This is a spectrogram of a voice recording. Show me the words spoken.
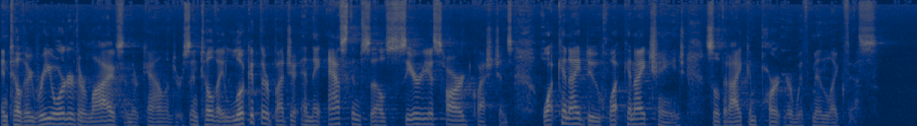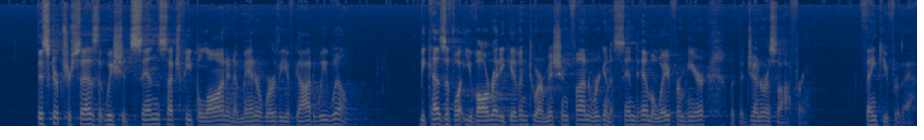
until they reorder their lives and their calendars, until they look at their budget and they ask themselves serious, hard questions. What can I do? What can I change so that I can partner with men like this? This scripture says that we should send such people on in a manner worthy of God. We will. Because of what you've already given to our mission fund, we're going to send him away from here with a generous offering. Thank you for that.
